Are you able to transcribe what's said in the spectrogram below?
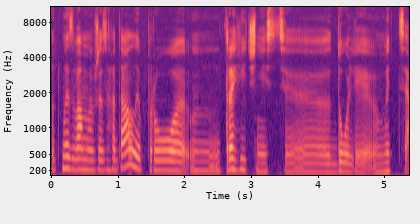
От Ми з вами вже згадали про трагічність е, долі митця.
